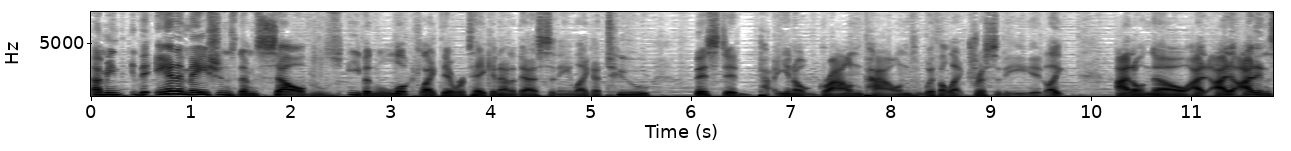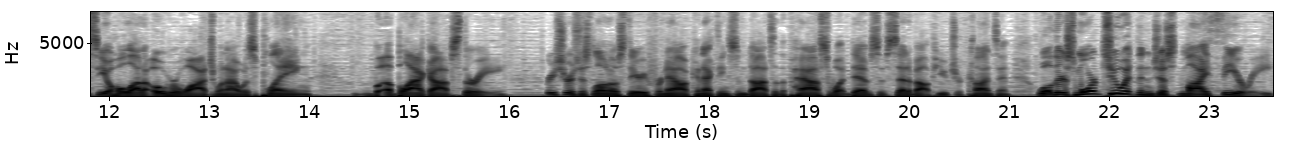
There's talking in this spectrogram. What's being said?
I mean, the animations themselves even looked like they were taken out of Destiny, like a two fisted, you know, ground pound with electricity. It, like I don't know. I, I, I didn't see a whole lot of Overwatch when I was playing B- uh, Black Ops 3. Pretty sure it's just Lono's theory for now, connecting some dots of the past, what devs have said about future content. Well, there's more to it than just my theory.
